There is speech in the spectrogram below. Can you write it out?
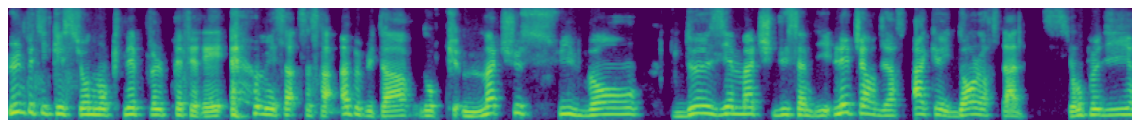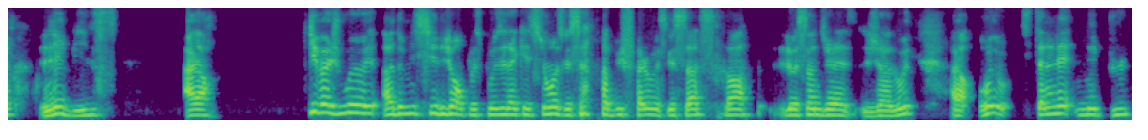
une petite question de mon Kneppel préféré, mais ça, ça sera un peu plus tard. Donc, match suivant. Deuxième match du samedi, les Chargers accueillent dans leur stade, si on peut dire, les Bills. Alors, qui va jouer à domicile? Déjà, on peut se poser la question est-ce que ça sera Buffalo Est-ce que ça sera Los Angeles? Un doute. Alors, Renaud, Stanley n'est plus.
